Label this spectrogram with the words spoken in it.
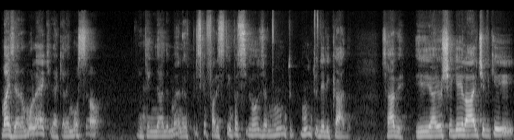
Mas era moleque, né? Aquela emoção. Não tem nada, mano. Por isso que eu falo, esse tempo ansioso é muito, muito delicado, sabe? E aí eu cheguei lá e tive que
